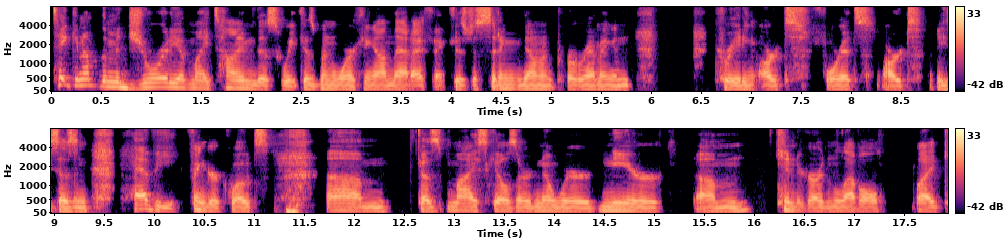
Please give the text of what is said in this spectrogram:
taken up the majority of my time this week. Has been working on that. I think is just sitting down and programming and creating art for it. Art, he says in heavy finger quotes. Um, because my skills are nowhere near um, kindergarten level. Like,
